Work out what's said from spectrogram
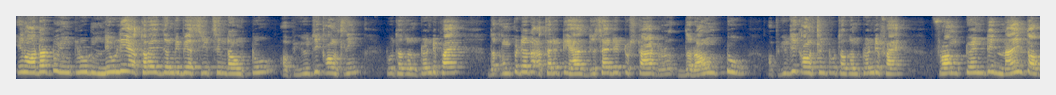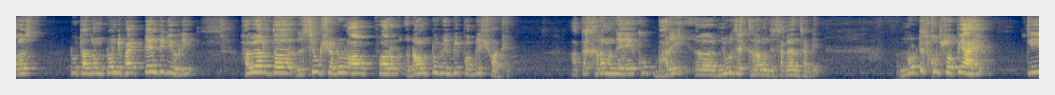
in order to include newly authorized MBBS seats in round 2 of UG counseling 2025, the competent authority has decided to start the round 2 of UG counseling 2025 from 29th August 2025 tentatively. However, the received schedule of for round 2 will be published shortly. आता खरं म्हणजे हे खूप भारी न्यूज आहे खरं म्हणजे सगळ्यांसाठी नोटीस खूप सोपी आहे की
